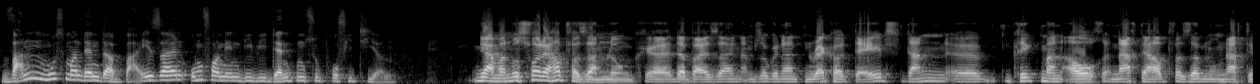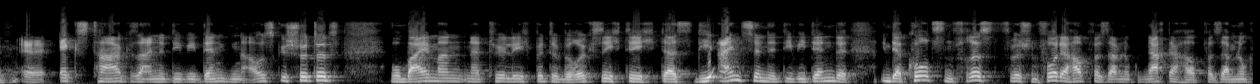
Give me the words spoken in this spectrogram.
Wann muss man denn dabei sein, um von den Dividenden zu profitieren? Ja, man muss vor der Hauptversammlung äh, dabei sein, am sogenannten Record Date. Dann äh, kriegt man auch nach der Hauptversammlung, nach dem äh, Ex-Tag seine Dividenden ausgeschüttet wobei man natürlich bitte berücksichtigt, dass die einzelne Dividende in der kurzen Frist zwischen vor der Hauptversammlung und nach der Hauptversammlung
